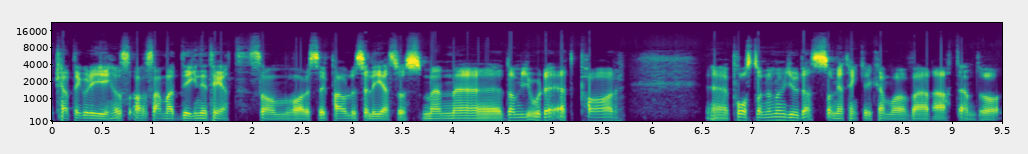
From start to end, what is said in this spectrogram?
kategori och av samma dignitet som vare sig Paulus eller Jesus. Men eh, de gjorde ett par eh, påståenden om Judas som jag tänker kan vara värda att ändå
